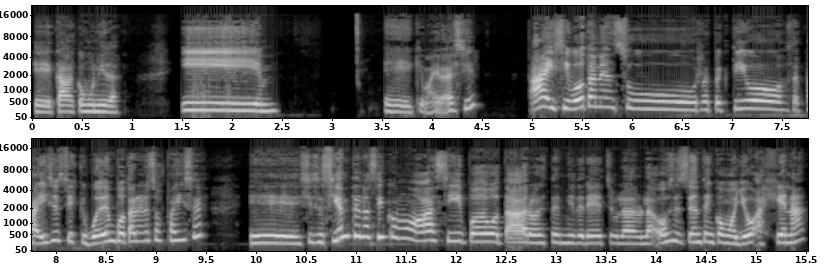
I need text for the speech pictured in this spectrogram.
eh, cada comunidad. Y, ¿qué más iba a decir? Ah, y si votan en sus respectivos países, si es que pueden votar en esos países, eh, si se sienten así como, ah, sí, puedo votar, o este es mi derecho, bla, bla, bla, o si se sienten como yo, ajena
